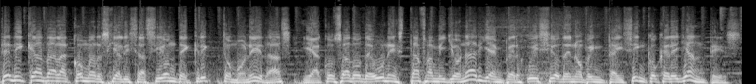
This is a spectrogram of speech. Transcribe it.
dedicada a la comercialización de criptomonedas y acusado de una estafa millonaria en perjuicio de 95 querellantes.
